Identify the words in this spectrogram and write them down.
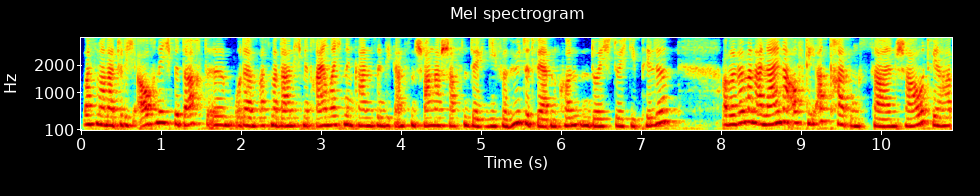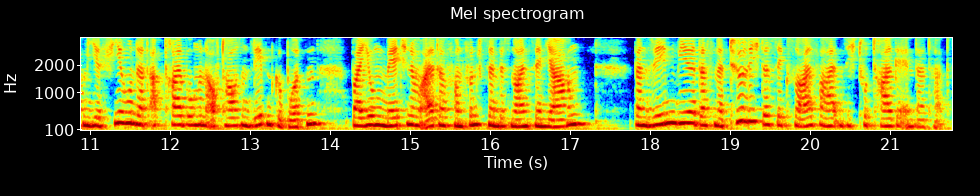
Was man natürlich auch nicht bedacht äh, oder was man da nicht mit reinrechnen kann, sind die ganzen Schwangerschaften, die, die verhütet werden konnten durch, durch die Pille. Aber wenn man alleine auf die Abtreibungszahlen schaut, wir haben hier 400 Abtreibungen auf 1000 Lebendgeburten bei jungen Mädchen im Alter von 15 bis 19 Jahren, dann sehen wir, dass natürlich das Sexualverhalten sich total geändert hat.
